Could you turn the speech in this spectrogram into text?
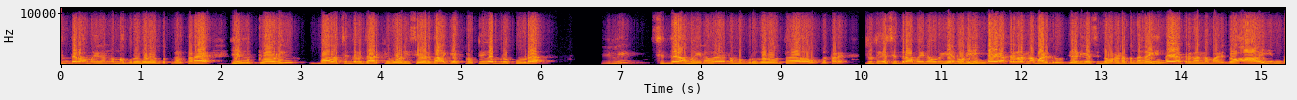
ಸಿದ್ದರಾಮಯ್ಯನ ನಮ್ಮ ಗುರುಗಳು ಅಂತ ಕೇಳ್ತಾರೆ ಇನ್ಕ್ಲೂಡಿಂಗ್ ಬಾಲಚಂದ್ರ ಜಾರಕಿಹೊಳಿ ಸೇರಿದ ಹಾಗೆ ಪ್ರತಿಯೊಬ್ರು ಕೂಡ ಇಲ್ಲಿ ಸಿದ್ದರಾಮಯ್ಯನವರೇ ನಮ್ಮ ಗುರುಗಳು ಅಂತ ಒಪ್ಕೋತಾರೆ ಜೊತೆಗೆ ಸಿದ್ದರಾಮಯ್ಯನವರು ಏನು ಅಹಿಂದ ಯಾತ್ರೆಗಳನ್ನ ಮಾಡಿದ್ರು ಜೆಡಿಎಸ್ ಇಂದ ಹೊರಗಡೆ ಬಂದಾಗ ಅಹಿಂದ ಯಾತ್ರೆಗಳನ್ನ ಮಾಡಿದ್ರು, ಆ ಅಹಿಂದ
